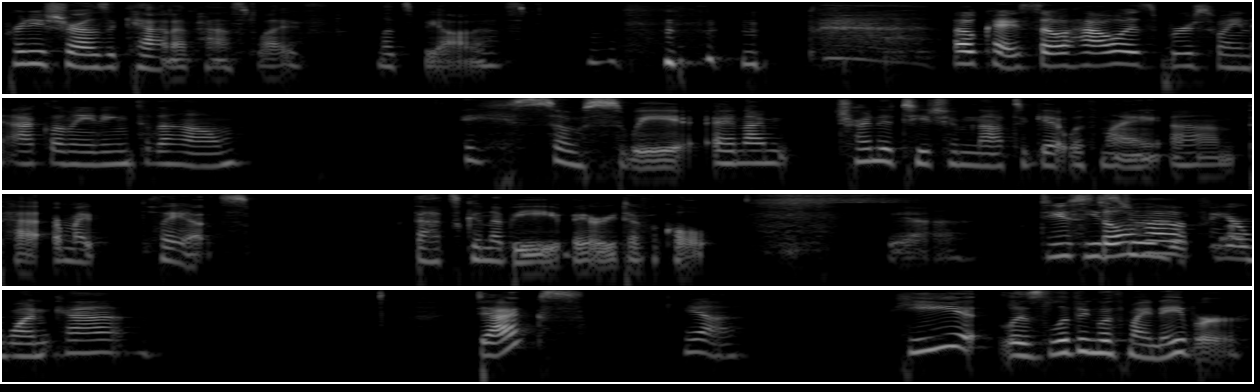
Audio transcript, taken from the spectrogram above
Pretty sure I was a cat in a past life. Let's be honest. okay, so how is Bruce Wayne acclimating to the home? He's so sweet, and I'm trying to teach him not to get with my um, pet or my plants. That's going to be very difficult. Yeah. Do you still have your one cat? Dex? Yeah. He is living with my neighbor.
